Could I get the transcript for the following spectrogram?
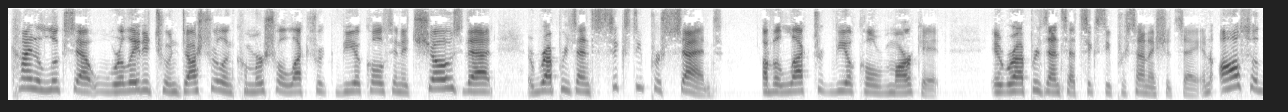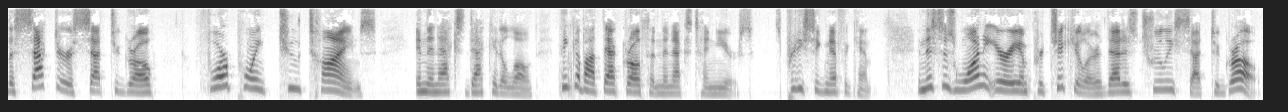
kind of looks at related to industrial and commercial electric vehicles, and it shows that it represents 60% of electric vehicle market it represents at 60%, I should say. And also, the sector is set to grow 4.2 times in the next decade alone. Think about that growth in the next 10 years. It's pretty significant. And this is one area in particular that is truly set to grow.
